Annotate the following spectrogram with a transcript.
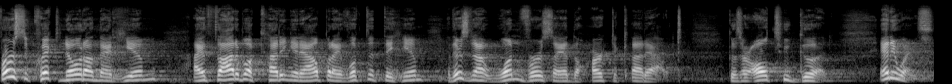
First, a quick note on that hymn. I thought about cutting it out, but I looked at the hymn, and there's not one verse I had the heart to cut out because they're all too good. Anyways,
